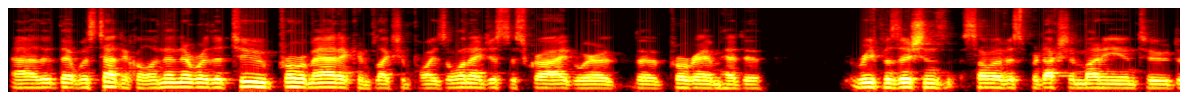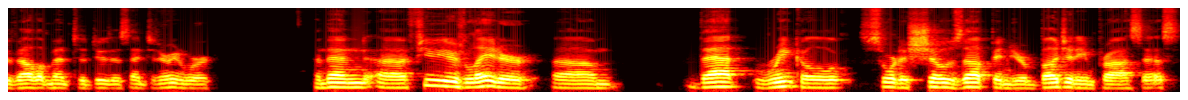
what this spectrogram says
Uh, that, that, was technical. And then there were the two programmatic inflection points. The one I just described, where the program had to reposition some of its production money into development to do this engineering work. And then uh, a few years later, um, that wrinkle sort of shows up in your budgeting process.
